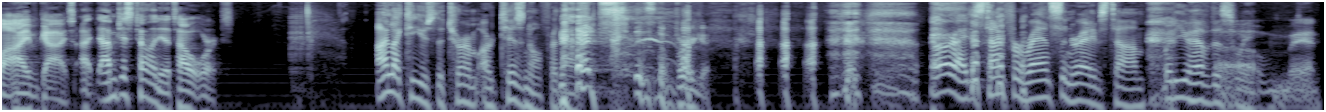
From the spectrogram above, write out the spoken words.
five guys. I, I'm just telling you, that's how it works. I like to use the term artisanal for that. the burger. All right, it's time for rants and raves, Tom. What do you have this week? Oh man.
